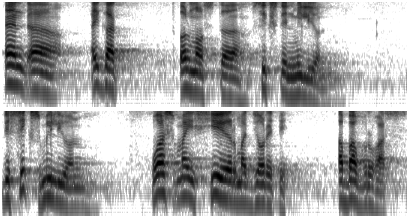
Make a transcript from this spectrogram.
And uh, I got almost uh, 16 million. The 6 million was my sheer majority above Rojas.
